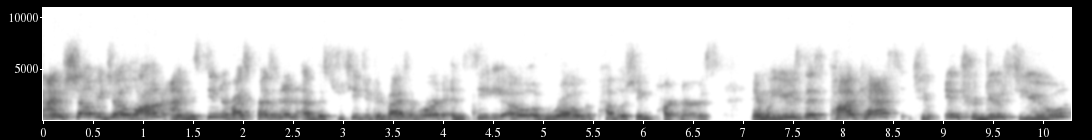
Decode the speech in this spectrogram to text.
I'm Shelby Jo Long. I'm the Senior Vice President of the Strategic Advisor Board and CEO of Rogue Publishing Partners. And we use this podcast to introduce you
